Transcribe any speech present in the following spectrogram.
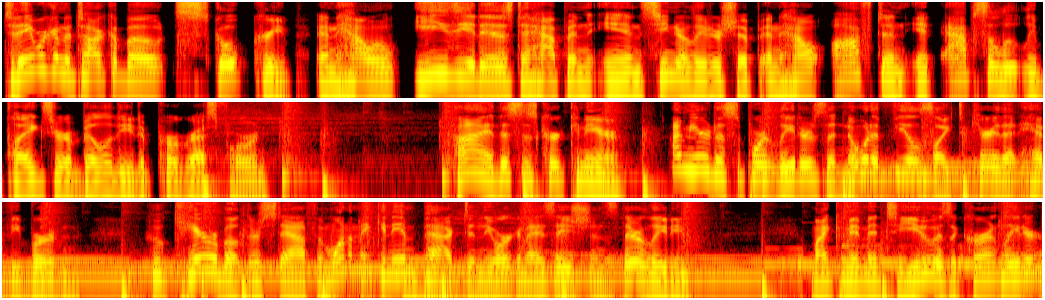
Today, we're going to talk about scope creep and how easy it is to happen in senior leadership and how often it absolutely plagues your ability to progress forward. Hi, this is Kurt Kinnear. I'm here to support leaders that know what it feels like to carry that heavy burden, who care about their staff and want to make an impact in the organizations they're leading. My commitment to you as a current leader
